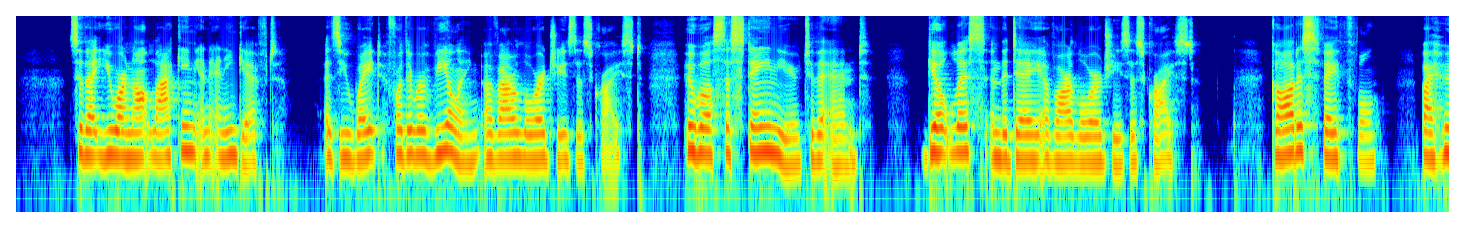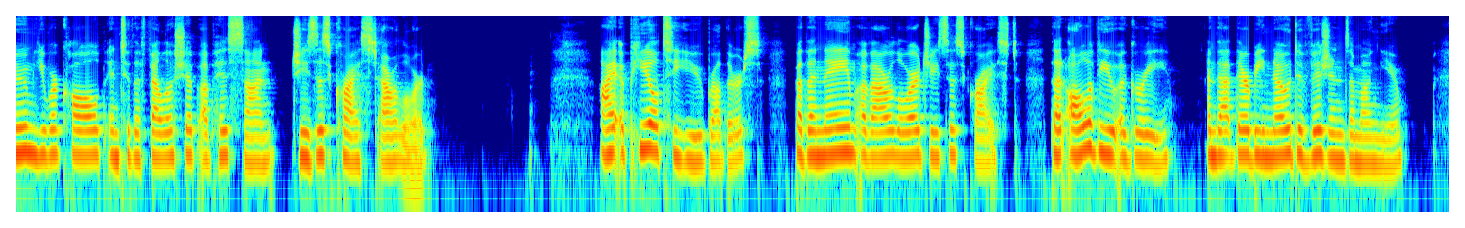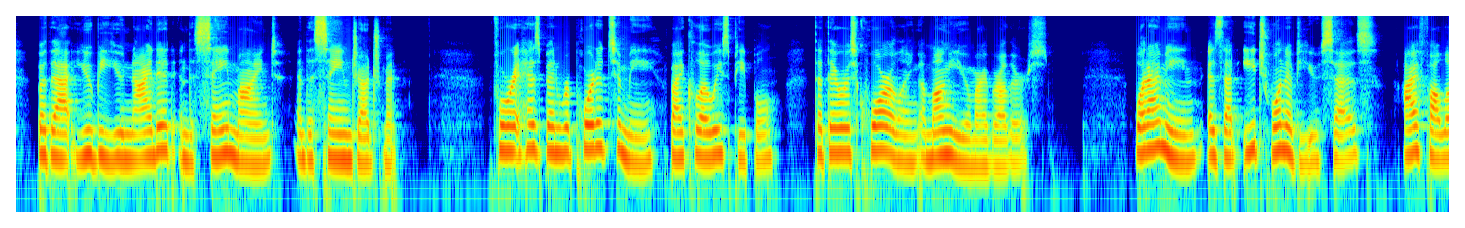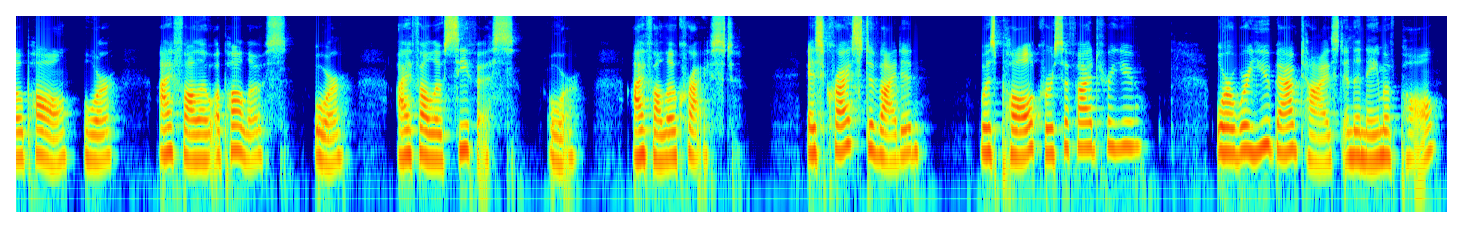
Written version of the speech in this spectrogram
so that you are not lacking in any gift, as you wait for the revealing of our Lord Jesus Christ, who will sustain you to the end, guiltless in the day of our Lord Jesus Christ. God is faithful, by whom you were called into the fellowship of his Son, Jesus Christ our Lord. I appeal to you, brothers, by the name of our Lord Jesus Christ, that all of you agree, and that there be no divisions among you, but that you be united in the same mind and the same judgment. For it has been reported to me by Chloe's people that there is quarreling among you, my brothers. What I mean is that each one of you says, I follow Paul, or I follow Apollos, or I follow Cephas, or I follow Christ. Is Christ divided? Was Paul crucified for you? Or were you baptized in the name of Paul?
